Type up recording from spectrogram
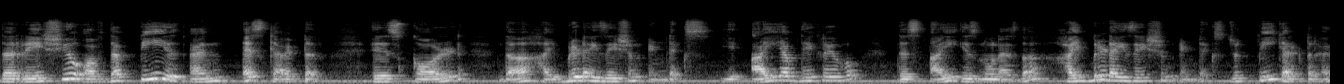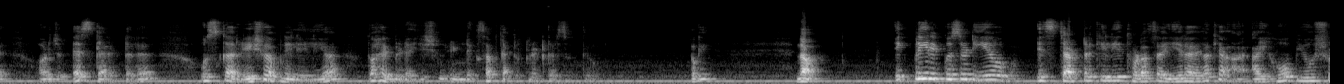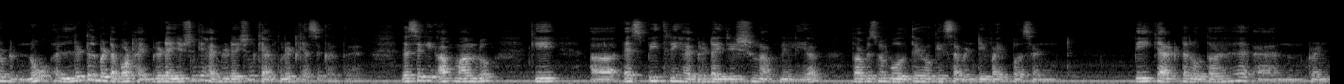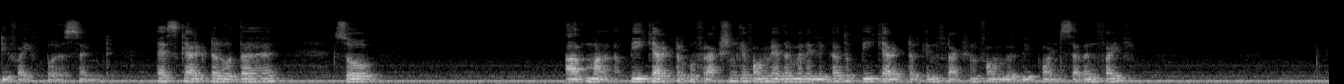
the ratio of the p and s character is called the hybridization index ये आई आप देख रहे हो this i is known as the hybridization index जो P character है और जो एस कैरेक्टर है, उसका रेशियो आपने ले लिया तो हाइब्रिडाइजेशन इंडेक्स आप कैलकुलेट कर सकते हो। Okay okay? नाउ एक प्री रिक्वेस्ट ये इस चैप्टर के लिए थोड़ा सा ये रहेगा कि I hope you should know little bit about hybridization कि हाइब्रिडाइजेशन कैलकुलेट कैसे करते हैं। जैसे कि आप मान लो कि एस पी थ्री हाइब्रिडाइजेशन आपने लिया तो आप इसमें बोलते हो कि seventy five percent p character होता है and twenty five percent s character होता है। सो so, आप पी कैरेक्टर को फ्रैक्शन के फॉर्म में अगर मैंने लिखा तो p character in fraction form will be point seven five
